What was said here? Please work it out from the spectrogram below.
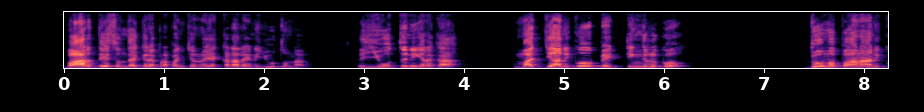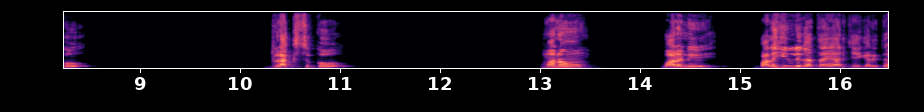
భారతదేశం దగ్గర ప్రపంచంలో ఎక్కడాలైన యూత్ ఉన్నారు. యూత్ని గనక మద్యానికో బెట్టింగ్లకో ధూమపానానికో డ్రగ్స్కో మనం వాళ్ళని బలహీనలుగా తయారు చేయగలిగితే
